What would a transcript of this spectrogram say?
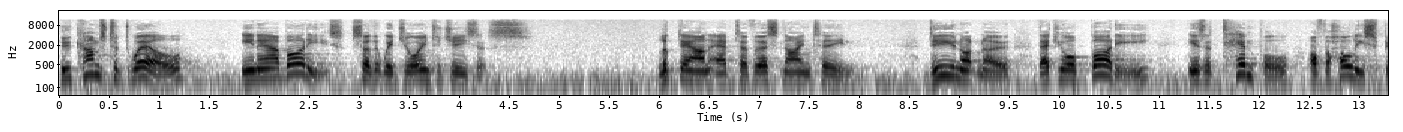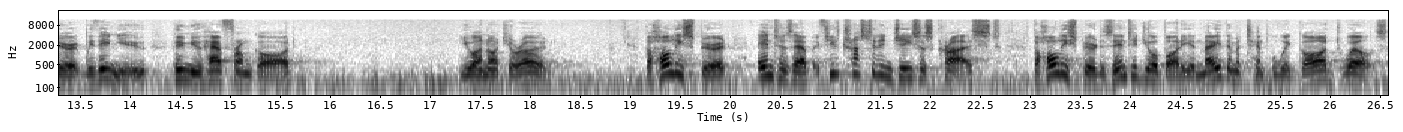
who comes to dwell in our bodies so that we're joined to Jesus. Look down at uh, verse 19. Do you not know that your body is a temple of the Holy Spirit within you, whom you have from God? You are not your own. The Holy Spirit enters our. If you've trusted in Jesus Christ, the Holy Spirit has entered your body and made them a temple where God dwells.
